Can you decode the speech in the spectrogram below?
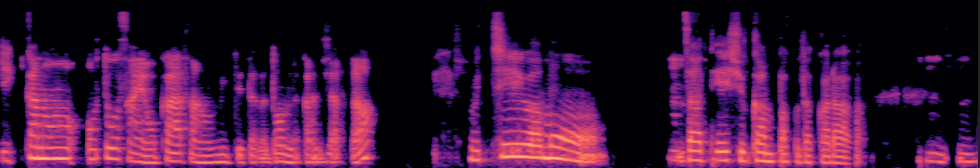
実家のお父さんやお母さんを見てたらどんな感じだった？うちはもうう、ザ・亭主関白だから、うんうん。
